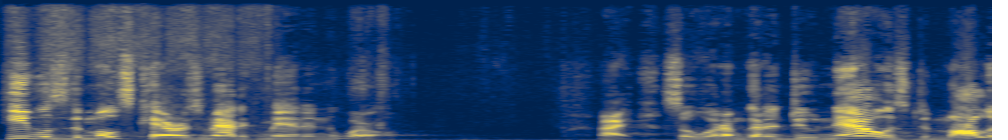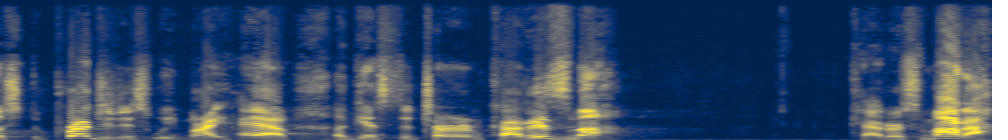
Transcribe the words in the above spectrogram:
He was the most charismatic man in the world. All right, so what I'm going to do now is demolish the prejudice we might have against the term charisma. Charismata.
